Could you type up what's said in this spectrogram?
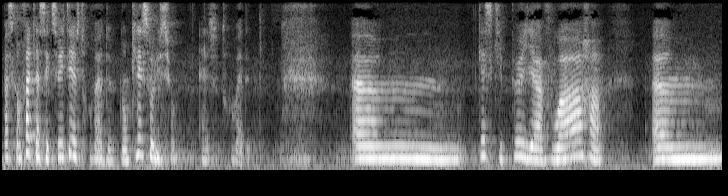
parce qu'en fait la sexualité elle se trouve à deux. Donc les solutions, elles se trouvent à deux. Euh, qu'est-ce qu'il peut y avoir? Euh,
